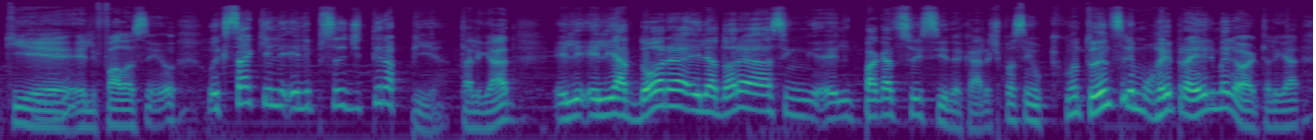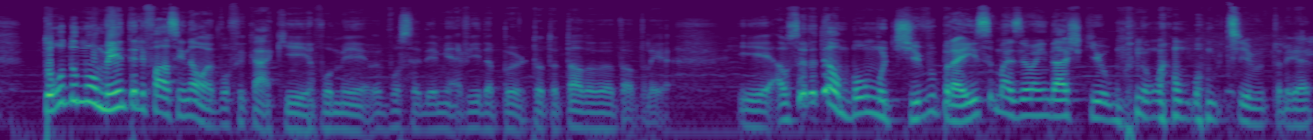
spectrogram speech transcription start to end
Que é- ele fala assim, o- Exarch ele, ele precisa de terapia, tá ligado? Ele, ele adora, ele adora assim, ele pagar de suicida, cara. Tipo assim, o quanto antes ele morrer pra ele, melhor, tá ligado? Todo momento ele fala assim, não, eu vou ficar aqui, eu vou me, eu vou ceder minha vida por tal, tal, tal, tal, tal, tá ligado? E o Ciro tem um bom motivo pra isso, mas eu ainda acho que não é um bom motivo, tá ligado?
